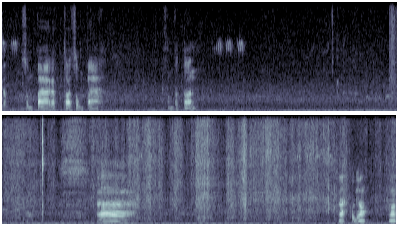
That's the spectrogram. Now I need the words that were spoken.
ครับสมปลาครับทอดสมปลาสมปลาตอน อ่า อะคนเดียนอน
